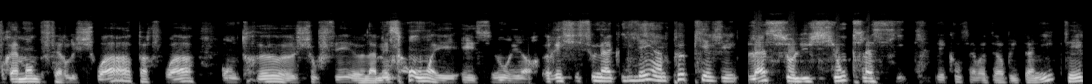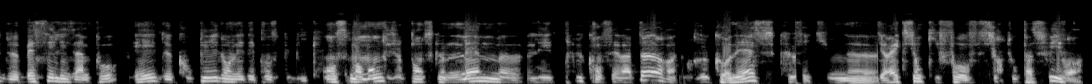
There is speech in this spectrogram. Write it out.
vraiment faire le choix parfois entre euh, chauffer euh, la maison et, et se nourrir. Rishi Sunak, il est un peu piégé. La solution classique des conservateurs britanniques, c'est de baisser les impôts et de couper dans les dépenses publiques. En ce moment, je pense que même euh, les plus conservateurs reconnaissent que c'est une direction qu'il faut surtout pas suivre.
